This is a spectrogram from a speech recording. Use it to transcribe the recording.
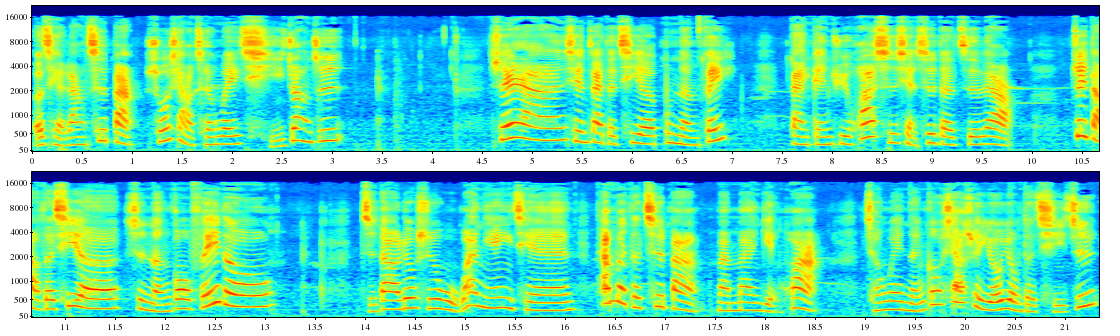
而且让翅膀缩小成为鳍状肢。虽然现在的企鹅不能飞，但根据化石显示的资料，最早的企鹅是能够飞的哦。直到六十五万年以前，它们的翅膀慢慢演化，成为能够下水游泳的旗帜，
